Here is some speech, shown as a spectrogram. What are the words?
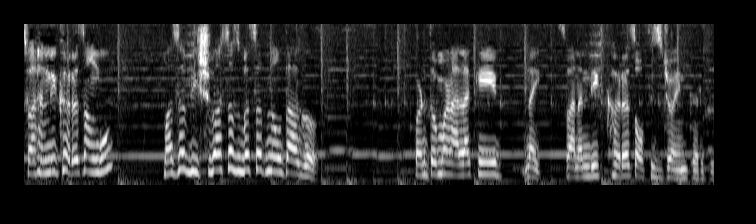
स्वानंदी, खरं सांगू, माझा विश्वासच बसत नव्हता अगं. पण तो म्हणाला की नाही स्वानंदी खरंच ऑफिस जॉईन करते.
